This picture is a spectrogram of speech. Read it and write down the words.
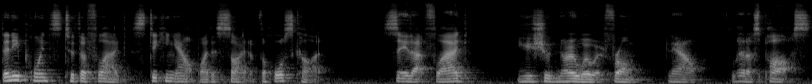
Then he points to the flag sticking out by the side of the horse cart. See that flag? You should know where we're from. Now, let us pass.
